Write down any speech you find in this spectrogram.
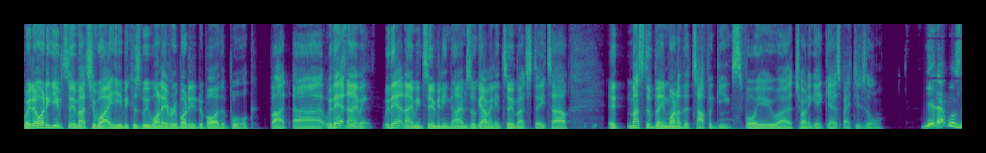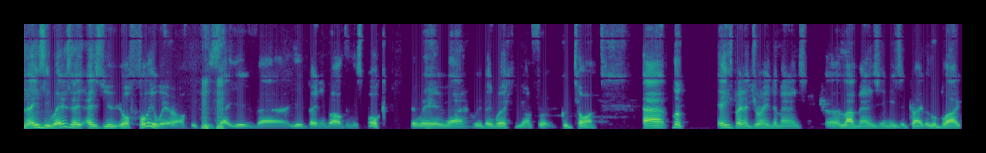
we don't want to give too much away here because we want everybody to buy the book. But uh, without naming without naming too many names or going into too much detail, it must have been one of the tougher gigs for you uh, trying to get Gaz back to Geelong. Yeah, that wasn't easy, Wes, as you, are fully aware of, because uh, you've uh, you've been involved in this book that we've uh, we've been working on for a good time. Uh, look, he's been a dream to manage uh, love managing him. He's a great little bloke.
